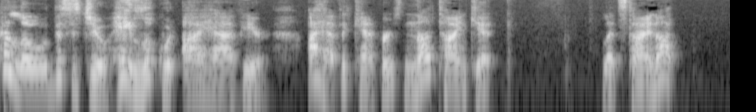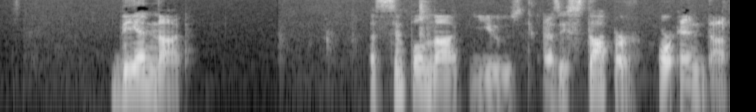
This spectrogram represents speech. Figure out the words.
Hello, this is Joe. Hey, look what I have here. I have the Camper's knot tying kit. Let's tie a knot. The end knot. A simple knot used as a stopper or end knot.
